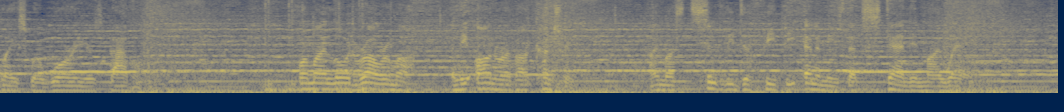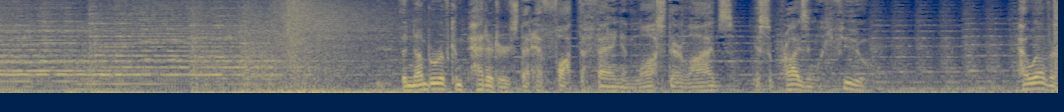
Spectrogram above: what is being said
place where warriors battle. For my Lord Raurama and the honor of our country, I must simply defeat the enemies that stand in my way. The number of competitors that have fought the Fang and lost their lives is surprisingly few. However,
